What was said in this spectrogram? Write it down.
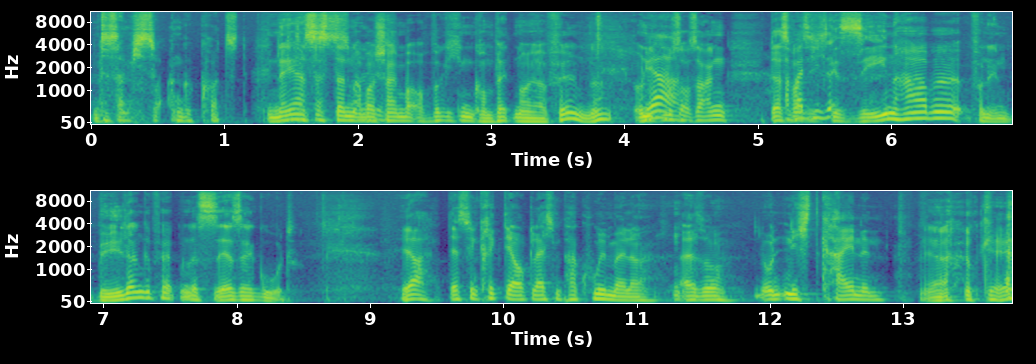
und das hat mich so angekotzt. Naja, Das- es ist dann aber scheinbar auch wirklich ein komplett neuer Film. Ne? Und Ja. ich muss auch sagen, das, Aber was ich gesehen habe, von den Bildern gefällt mir das sehr, sehr gut. Ja, deswegen kriegt er auch gleich ein paar Coolmänner. Also, und nicht keinen. Ja, okay.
